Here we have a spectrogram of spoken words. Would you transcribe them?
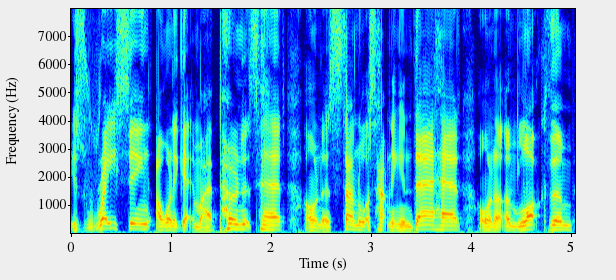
is racing. I want to get in my opponent's head. I want to understand what's happening in their head. I want to unlock them.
